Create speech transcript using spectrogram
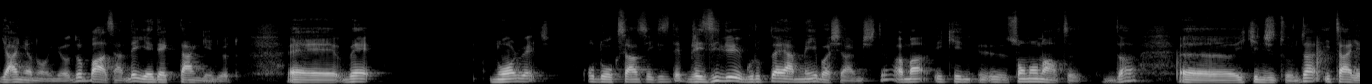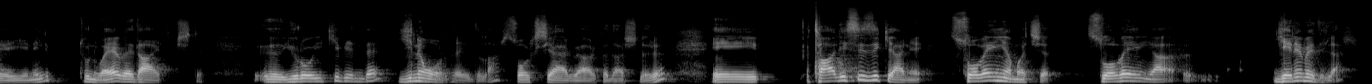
yan yana oynuyordu. Bazen de yedekten geliyordu. Ee, ve Norveç o 98'de Brezilya'yı grupta yenmeyi başarmıştı. Ama iki, e, son 16'da e, ikinci turda İtalya'ya yenilip turnuvaya veda etmişti. E, Euro 2000'de yine oradaydılar. Solskjaer ve arkadaşları. E, talihsizlik yani Slovenya maçı. Slovenya e, yenemediler.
